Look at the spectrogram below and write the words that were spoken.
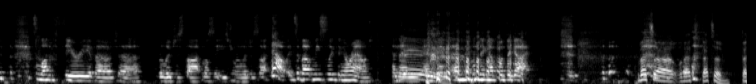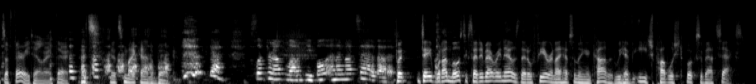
it's a lot of theory about uh religious thought, mostly Eastern religious thought. No, it's about me sleeping around and then Yay. ending, and ending up with the guy. That's a well, that's that's a that's a fairy tale right there. that's that's my kind of book Yeah, slept around with a lot of people, and I'm not sad about it. but dave what i'm most excited about right now is that ophir and i have something in common we have each published books about sex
